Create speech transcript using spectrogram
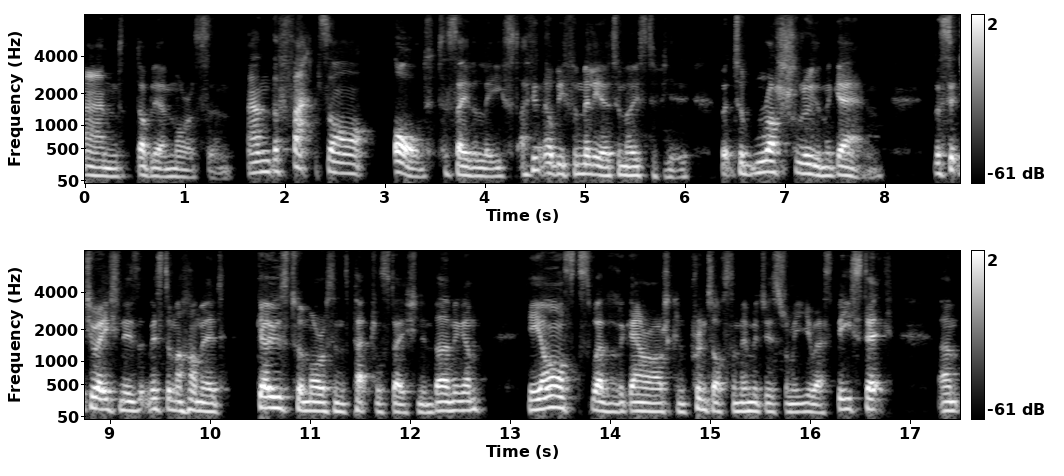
and WM Morrison. And the facts are odd, to say the least. I think they'll be familiar to most of you, but to rush through them again, the situation is that Mr. Mohamud goes to a Morrison's petrol station in Birmingham. He asks whether the garage can print off some images from a USB stick. Um,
